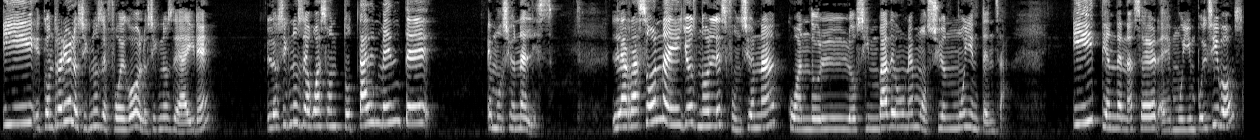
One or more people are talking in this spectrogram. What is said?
Y contrario a los signos de fuego o los signos de aire, los signos de agua son totalmente emocionales. La razón a ellos no les funciona cuando los invade una emoción muy intensa y tienden a ser eh, muy impulsivos,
